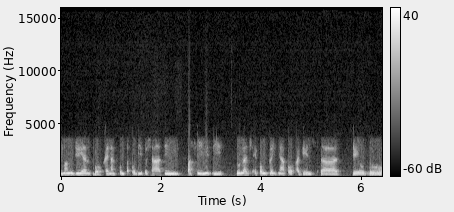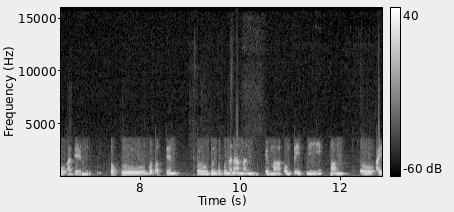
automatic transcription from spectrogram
Ma'am Gian po ay nagpunta po dito sa ating facility to lodge a complaint niya po against uh, JO2 Adem. Talk to both of them So doon ko po nalaman yung mga complaints ni ma'am. So I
